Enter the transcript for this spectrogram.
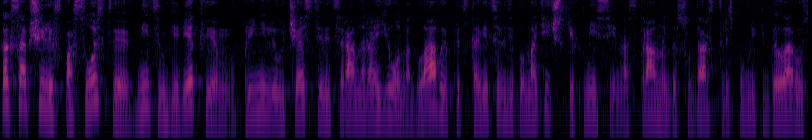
Как сообщили в посольстве, в митинге «Реквием» приняли участие ветераны района, главы и представители дипломатических миссий иностранных государств Республики Беларусь,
